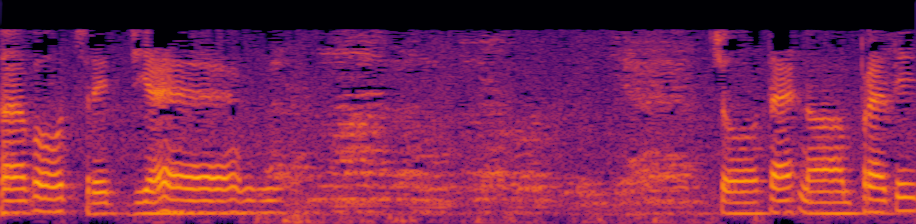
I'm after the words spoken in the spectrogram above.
तस्मात्त्वमुद्धवोत्सृज्य चोदनां प्रतिचोदनाम्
